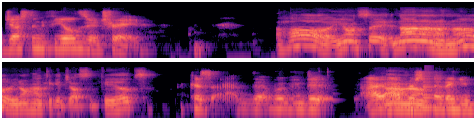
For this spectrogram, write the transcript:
Justin Fields or trade. Oh, you don't say no no no no. You don't have to get Justin Fields. Because the, I, I I don't know. personally think you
